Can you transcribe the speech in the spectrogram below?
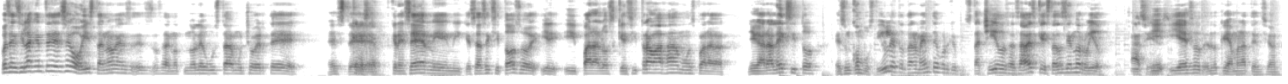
Pues en sí la gente es egoísta, ¿no? Es, es- o sea, no, no le gusta mucho verte este, Crecer. crecer, ni, ni que seas exitoso. Y, y para los que sí trabajamos para llegar al éxito, es un combustible totalmente porque pues, está chido. O sea, sabes que estás haciendo ruido. Así Y, es. y eso es lo que llama la atención.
